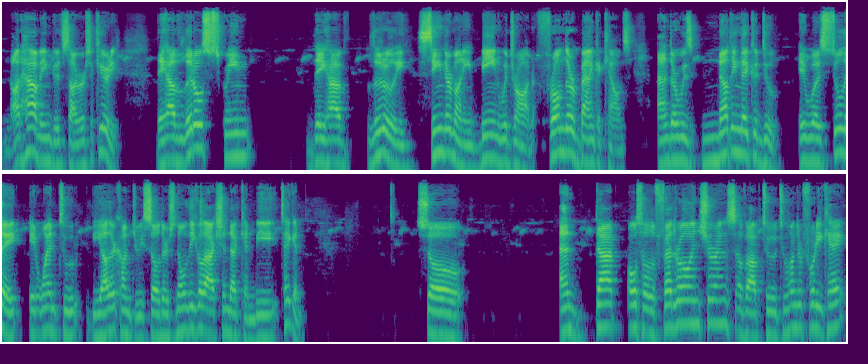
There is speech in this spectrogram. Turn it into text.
not having good cybersecurity. They have little screen, they have literally seen their money being withdrawn from their bank accounts, and there was nothing they could do. It was too late. It went to the other country, so there's no legal action that can be taken. So and that also the federal insurance of up to 240k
